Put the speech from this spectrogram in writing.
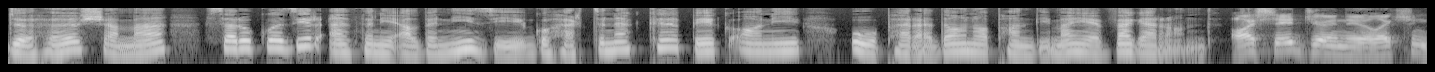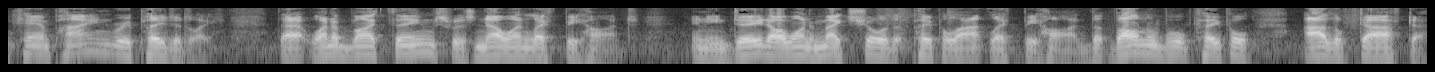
ده شما سروک وزیر انثونی البنیزی گوهرتنک پیک آنی او پردانا پاندیمه وگراند. I said during the election campaign repeatedly that one of my themes was no one left behind. And indeed, I want to make sure that people aren't left behind, that vulnerable people are looked after,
